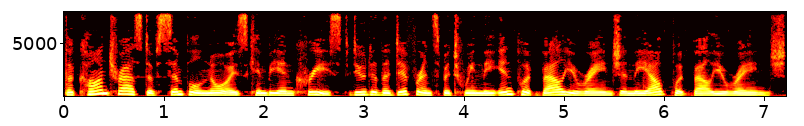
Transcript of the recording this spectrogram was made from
The contrast of simple noise can be increased due to the difference between the input value range and the output value range.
